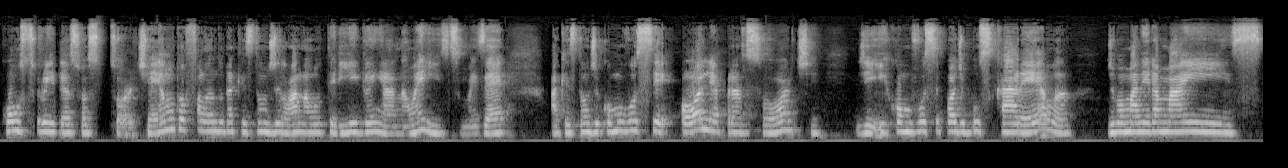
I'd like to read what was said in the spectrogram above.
construir a sua sorte. Eu não estou falando da questão de ir lá na loteria e ganhar, não é isso, mas é a questão de como você olha para a sorte de, e como você pode buscar ela de uma maneira mais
